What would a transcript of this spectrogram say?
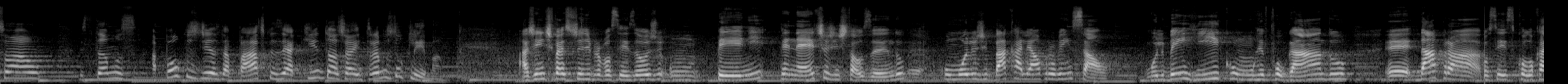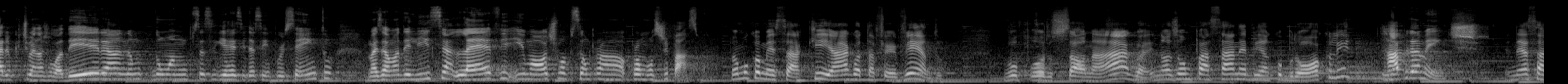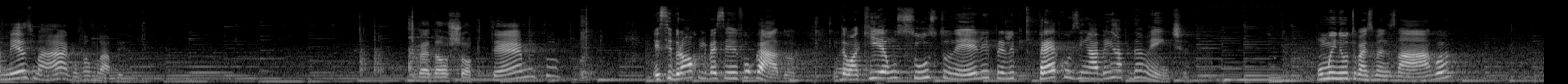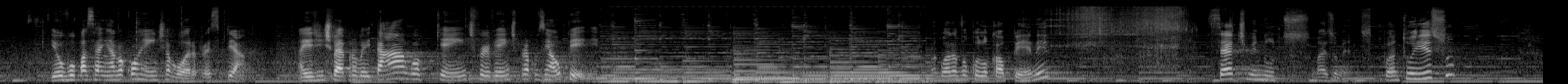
pessoal! Estamos a poucos dias da Páscoa e aqui nós já entramos no clima. A gente vai sugerir para vocês hoje um pene, penete a gente está usando, é. com molho de bacalhau provençal. Molho bem rico, um refogado. É, dá para vocês colocarem o que tiver na geladeira, não, não, não, precisa seguir a receita 100%, mas é uma delícia, leve e uma ótima opção para o almoço de Páscoa. Vamos começar aqui, a água está fervendo. Vou pôr o sal na água e nós vamos passar, né, Bianca, o brócolis. Rapidamente. E nessa mesma água, vamos lá, Bianca. Vai dar o choque térmico. Esse brócolis vai ser refogado. Então aqui é um susto nele para ele pré-cozinhar bem rapidamente. Um minuto mais ou menos na água. Eu vou passar em água corrente agora para esfriar. Aí a gente vai aproveitar a água quente, fervente, para cozinhar o pene. Agora eu vou colocar o pene. Sete minutos, mais ou menos. Enquanto isso,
